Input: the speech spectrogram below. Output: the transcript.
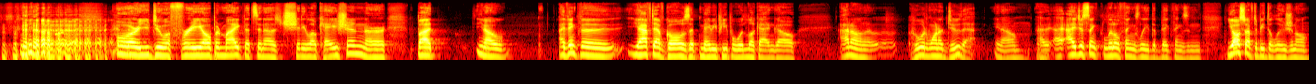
or you do a free open mic that's in a shitty location or but you know I think the you have to have goals that maybe people would look at and go, I don't know, who would want to do that? You know, I, I, I just think little things lead to big things, and you also have to be delusional.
